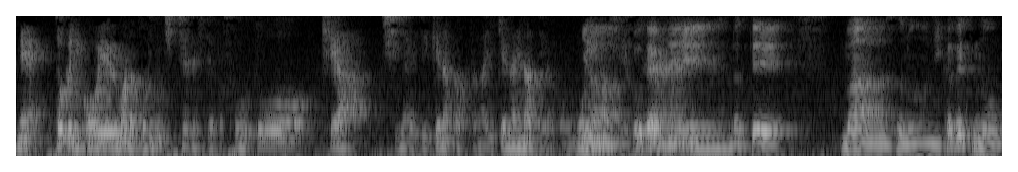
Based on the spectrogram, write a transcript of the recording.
ね、特にこういうまだ子供ちっちゃい時ってやっぱ相当ケアしないといけなかったな、いけないなってやっぱ思いますよね。そうだよね。だって、まあ、その2ヶ月の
